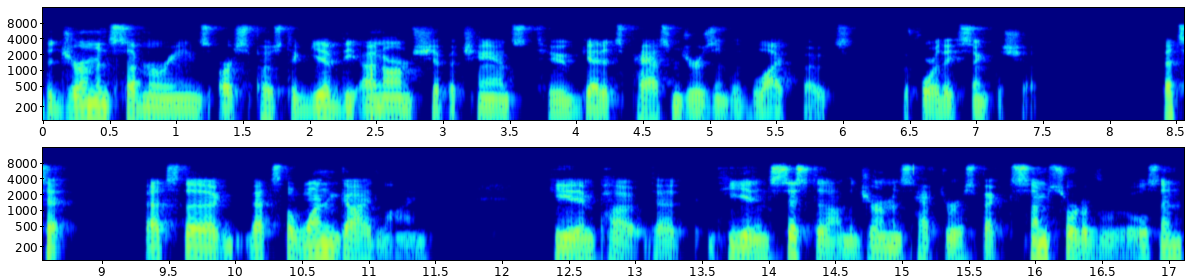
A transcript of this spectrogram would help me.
the German submarines are supposed to give the unarmed ship a chance to get its passengers into the lifeboats before they sink the ship. That's it. That's the that's the one guideline he had imposed that he had insisted on. The Germans have to respect some sort of rules. And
